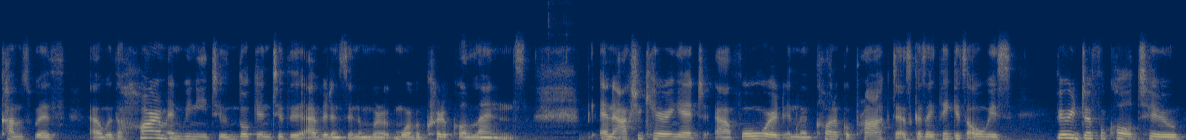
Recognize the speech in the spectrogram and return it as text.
comes with uh, with a harm, and we need to look into the evidence in a more, more of a critical lens and actually carrying it uh, forward in the clinical practice because I think it's always very difficult to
